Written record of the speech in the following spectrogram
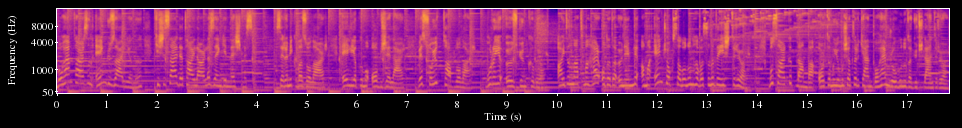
Bohem tarzın en güzel yanı kişisel detaylarla zenginleşmesi. Seramik vazolar, el yapımı objeler ve soyut tablolar burayı özgün kılıyor. Aydınlatma her odada önemli ama en çok salonun havasını değiştiriyor. Bu sarkıt lamba ortamı yumuşatırken bohem ruhunu da güçlendiriyor.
